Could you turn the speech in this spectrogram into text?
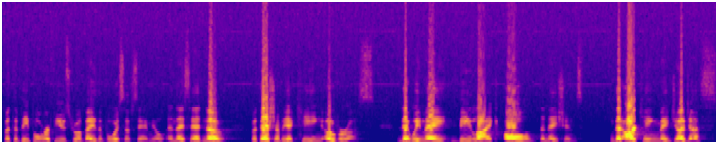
But the people refused to obey the voice of Samuel, and they said, No, but there shall be a king over us, that we may be like all the nations, that our king may judge us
